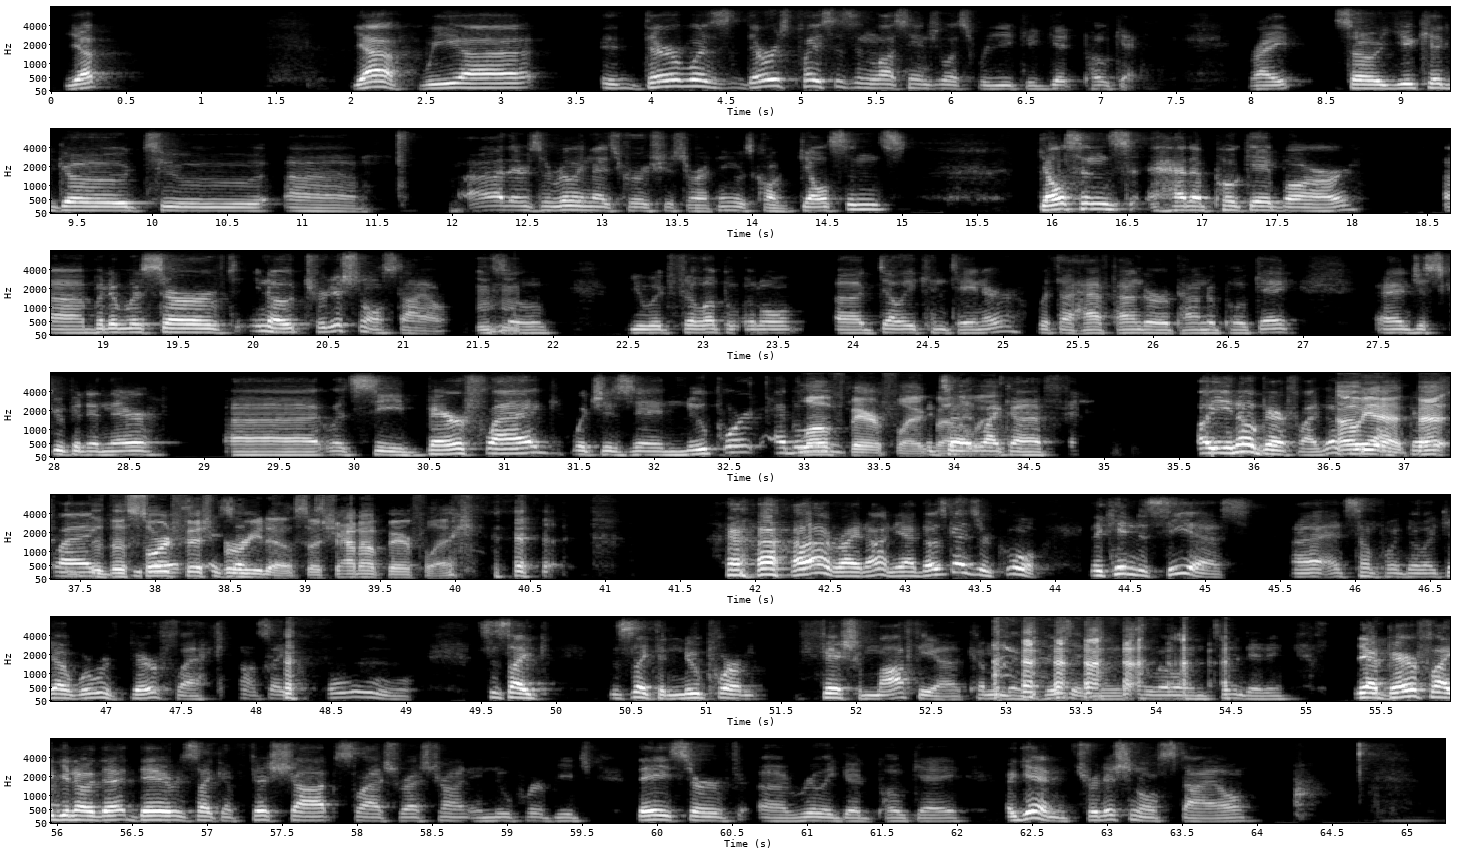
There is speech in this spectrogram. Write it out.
Yep. Yeah, we uh, there was there was places in Los Angeles where you could get poke, right? So you could go to uh, uh, there's a really nice grocery store. I think it was called Gelson's Gelson's had a poke bar, uh, but it was served, you know, traditional style. Mm-hmm. So you would fill up a little uh, deli container with a half pound or a pound of poke and just scoop it in there. uh, let's see, Bear Flag, which is in Newport, I believe. Love Bear Flag. It's by a, the way. like a. Oh, you know Bear Flag. Okay, oh yeah, Bear that, Flag. the, the you know, swordfish a- burrito. so shout out Bear Flag. right on. Yeah, those guys are cool. They came to see us uh, at some point. They're like, "Yeah, we're with Bear Flag." I was like, "Oh, it's just like this is like the Newport Fish Mafia coming to visit me. It's a little intimidating." Yeah, Bear Flag. You know that there's like a fish shop slash restaurant in Newport Beach. They served uh, really good poke. Again, traditional style.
